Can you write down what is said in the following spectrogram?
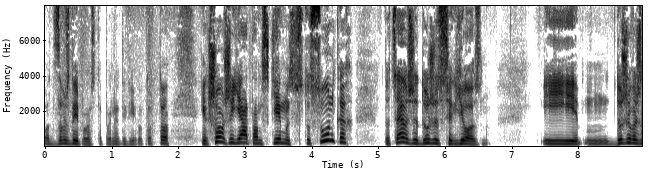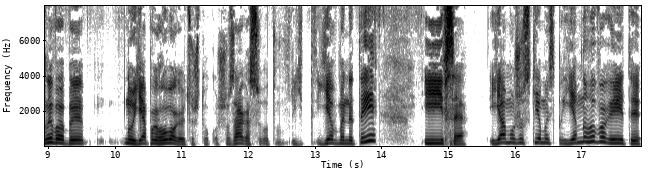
От завжди просто про недовіру. Тобто, якщо вже я там з кимось в стосунках, то це вже дуже серйозно. І дуже важливо, аби ну, я проговорюю цю штуку, що зараз от є в мене ти і все. І я можу з кимось приємно говорити,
